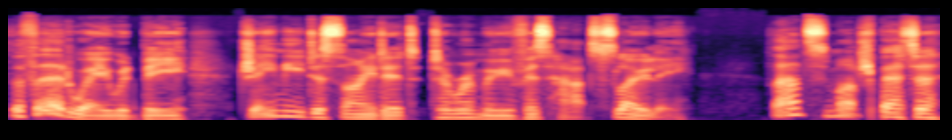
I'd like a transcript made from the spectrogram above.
The third way would be Jamie decided to remove his hat slowly. That's much better,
